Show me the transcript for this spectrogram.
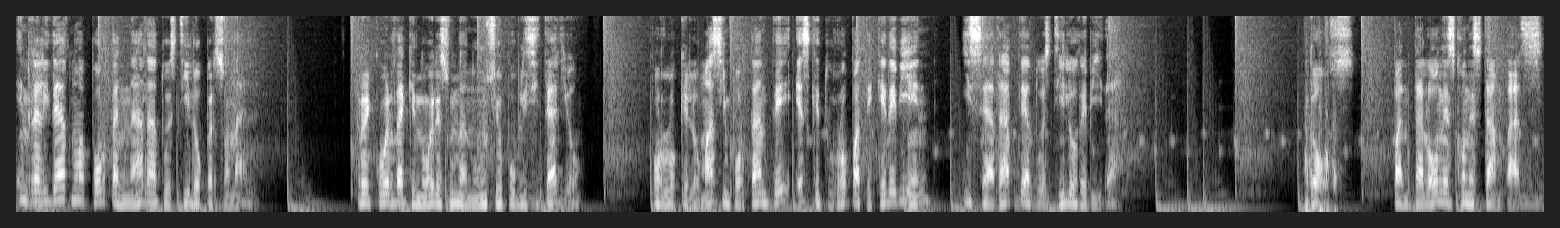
en realidad no aportan nada a tu estilo personal. Recuerda que no eres un anuncio publicitario, por lo que lo más importante es que tu ropa te quede bien y se adapte a tu estilo de vida. 2. Pantalones con estampas.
